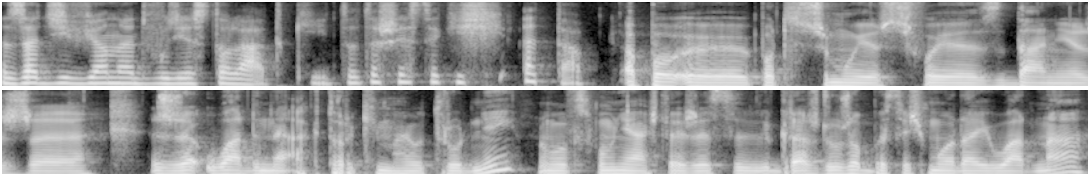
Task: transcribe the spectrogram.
zadziwione dwudziestolatki. To też jest jakiś etap. A po, y, podtrzymujesz swoje zdanie, że, że ładne aktorki mają trudniej? No bo wspomniałaś tutaj, że jest, grasz dużo, bo jesteś młoda i ładna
